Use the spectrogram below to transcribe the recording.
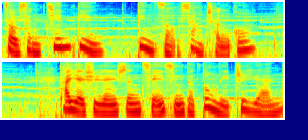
走向坚定，并走向成功。它也是人生前行的动力之源。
